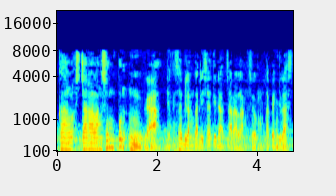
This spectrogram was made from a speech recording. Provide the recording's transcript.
Kalau secara langsung pun enggak, ya kan saya bilang tadi saya tidak secara langsung, tapi yang jelas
